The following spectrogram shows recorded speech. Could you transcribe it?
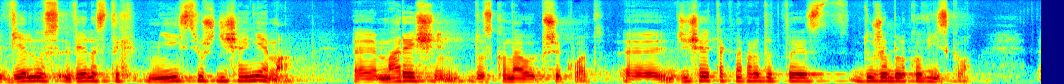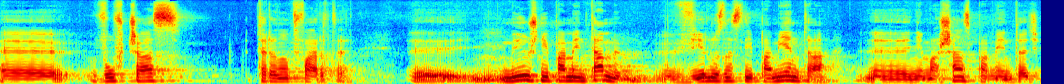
e, wielu, wiele z tych miejsc już dzisiaj nie ma. E, Marysin, doskonały przykład. E, Dzisiaj tak naprawdę to jest duże blokowisko. Wówczas teren otwarty. My już nie pamiętamy, wielu z nas nie pamięta, nie ma szans pamiętać,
